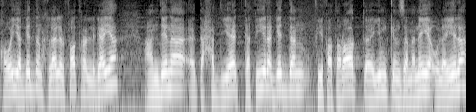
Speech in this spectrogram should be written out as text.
قوية جدا خلال الفترة اللي جاية. عندنا تحديات كثيرة جدا في فترات يمكن زمنية قليلة.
